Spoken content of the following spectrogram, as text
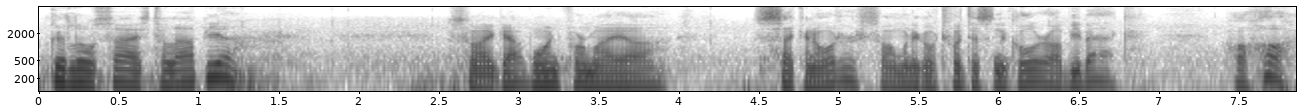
Good little size tilapia. So I got one for my uh, second order. So I'm gonna go put this in the cooler. I'll be back. Ha ha.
